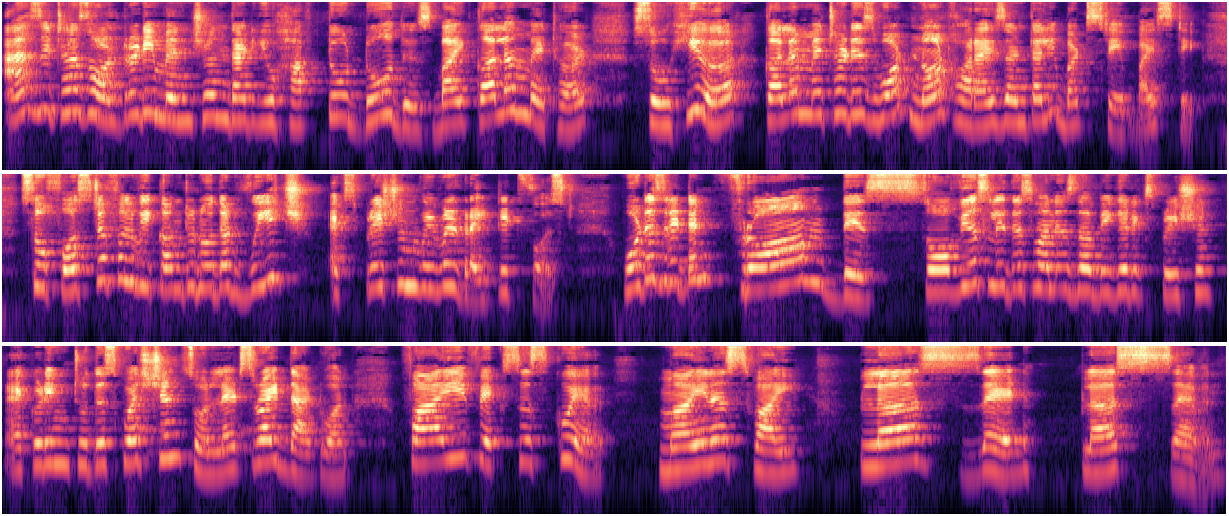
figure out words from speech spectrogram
As it has already mentioned that you have to do this by column method so here column method is what? Not horizontally but step by step. So first of all we come to know that which expression we will write it first. What is written? From this. So obviously this one is the bigger expression according to this question. So let's write that one. 5x square minus 5 plus z plus 7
